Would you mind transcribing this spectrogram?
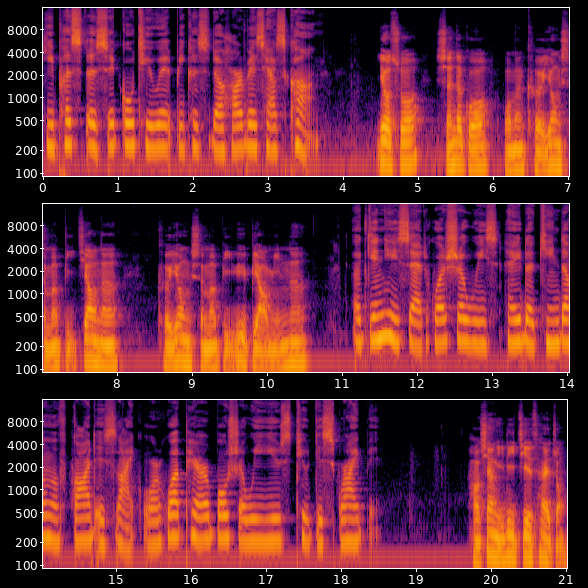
he puts the sickle to it because the harvest has come. 又说：神的国，我们可用什么比较呢？可用什么比喻表明呢？ Again he said, What shall we say the kingdom of God is like, or what parable shall we use to describe it? 好像一粒芥菜种，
